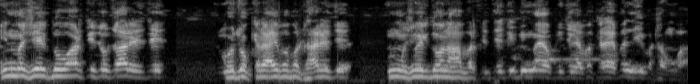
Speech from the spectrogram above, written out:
इनमें से एक दो आरती जो जा रहे थे, वो जो किराए पर बैठा रहे थे, उनमें से एक दो ना भर के दे भी मैं अपनी जगह पर किराए पर नहीं बैठाऊँगा।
